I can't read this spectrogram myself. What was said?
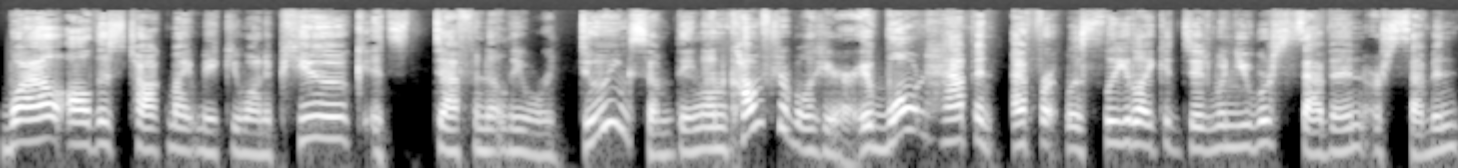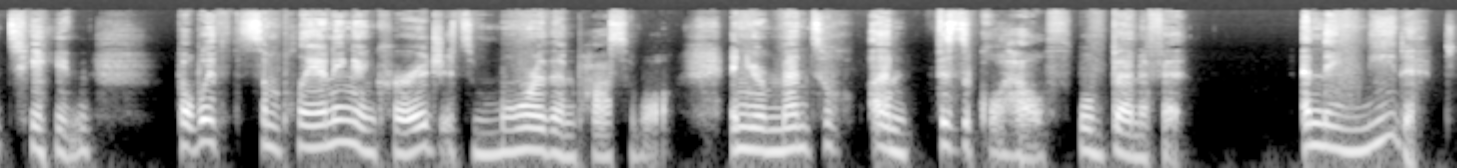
while all this talk might make you want to puke, it's definitely worth doing something uncomfortable here. It won't happen effortlessly like it did when you were seven or 17, But with some planning and courage, it's more than possible. And your mental and physical health will benefit. And they need it.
